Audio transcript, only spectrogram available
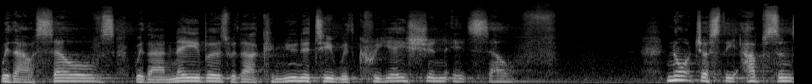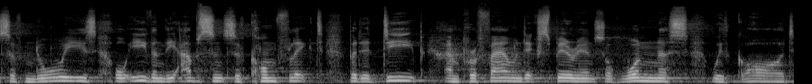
with ourselves, with our neighbors, with our community, with creation itself. Not just the absence of noise or even the absence of conflict, but a deep and profound experience of oneness with God,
